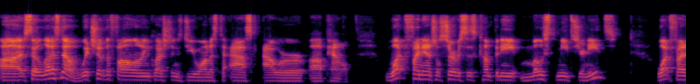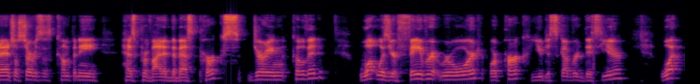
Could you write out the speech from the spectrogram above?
so let us know, which of the following questions do you want us to ask our panel? What financial services company most meets your needs? What financial services company has provided the best perks during COVID? What was your favorite reward or perk you discovered this year? What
